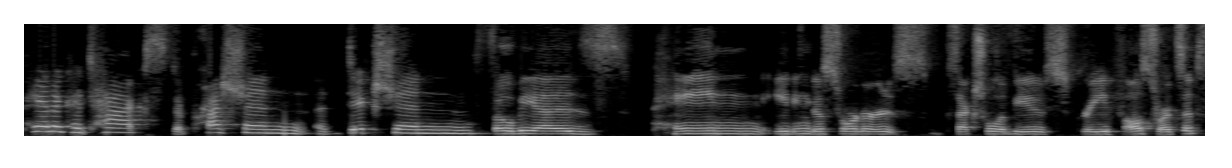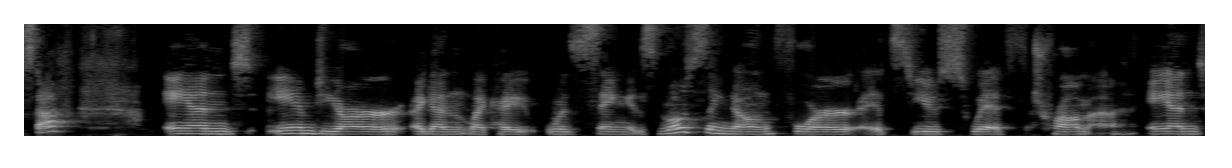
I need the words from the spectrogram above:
panic attacks, depression, addiction, phobias, pain, eating disorders, sexual abuse, grief, all sorts of stuff. And EMDR, again, like I was saying, is mostly known for its use with trauma. And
